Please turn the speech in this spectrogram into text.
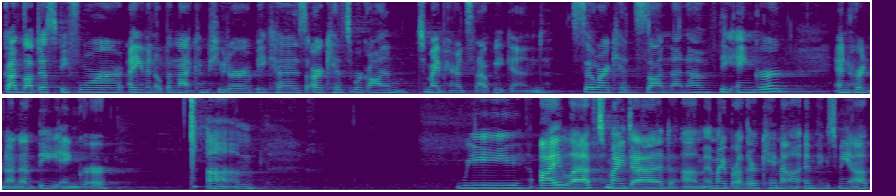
God loved us before I even opened that computer because our kids were gone to my parents that weekend. So our kids saw none of the anger and heard none of the anger. Um, we, I left. My dad um, and my brother came out and picked me up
